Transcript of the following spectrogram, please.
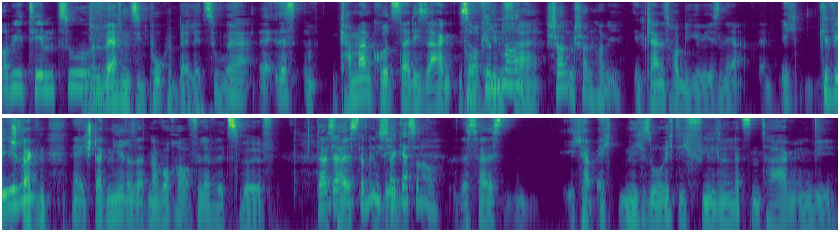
Hobby-Themen zu. Wir werfen uns die Pokebälle zu. Ja. Äh, das kann man kurzzeitig sagen, ist Pokémon? auf jeden Fall. Schon, schon Hobby. Ein kleines Hobby gewesen, ja. Ich, gewesen? Stagn, ja, ich stagniere seit einer Woche auf Level 12. Da, das da, heißt, da bin ich seit gestern auch. Das heißt, ich habe echt nicht so richtig viel in den letzten Tagen irgendwie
